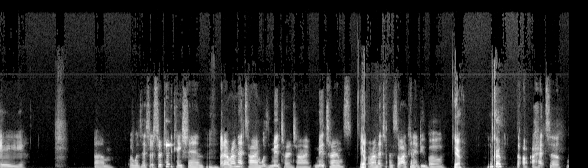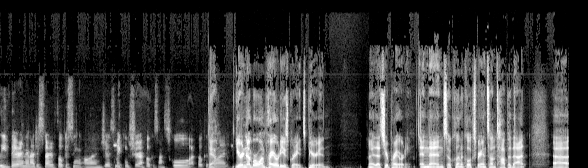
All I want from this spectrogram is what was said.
a um, what was this? A certification. Mhm. But around that time was midterm time, midterms. Yep. Around that time, so I couldn't do both. Yeah. Okay. So I had to leave there, and then I just started focusing on just making sure I focus on school. I focus Yeah. on Your number one priority is grades, period. Right, that's your priority. And then, so clinical experience on top of that. Uh,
